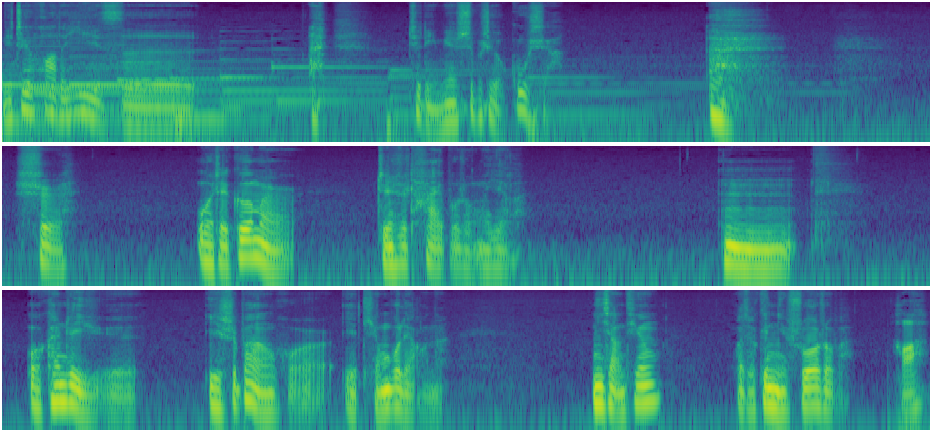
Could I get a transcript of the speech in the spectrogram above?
你这话的意思，哎，这里面是不是有故事啊？哎，是，我这哥们儿真是太不容易了。嗯，我看这雨一时半会儿也停不了呢。你想听，我就跟你说说吧。好啊。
